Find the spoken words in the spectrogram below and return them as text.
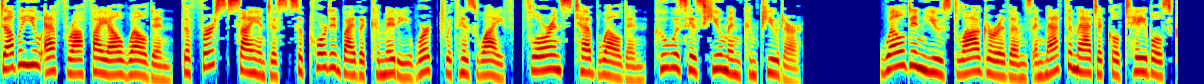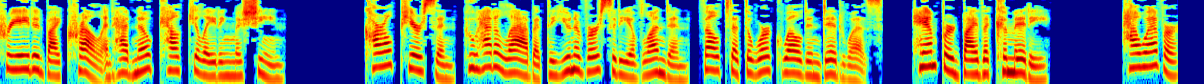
W. F. Raphael Weldon, the first scientist supported by the committee worked with his wife, Florence Tebb Weldon, who was his human computer. Weldon used logarithms and mathematical tables created by Crelle and had no calculating machine. Karl Pearson, who had a lab at the University of London, felt that the work Weldon did was hampered by the committee However,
